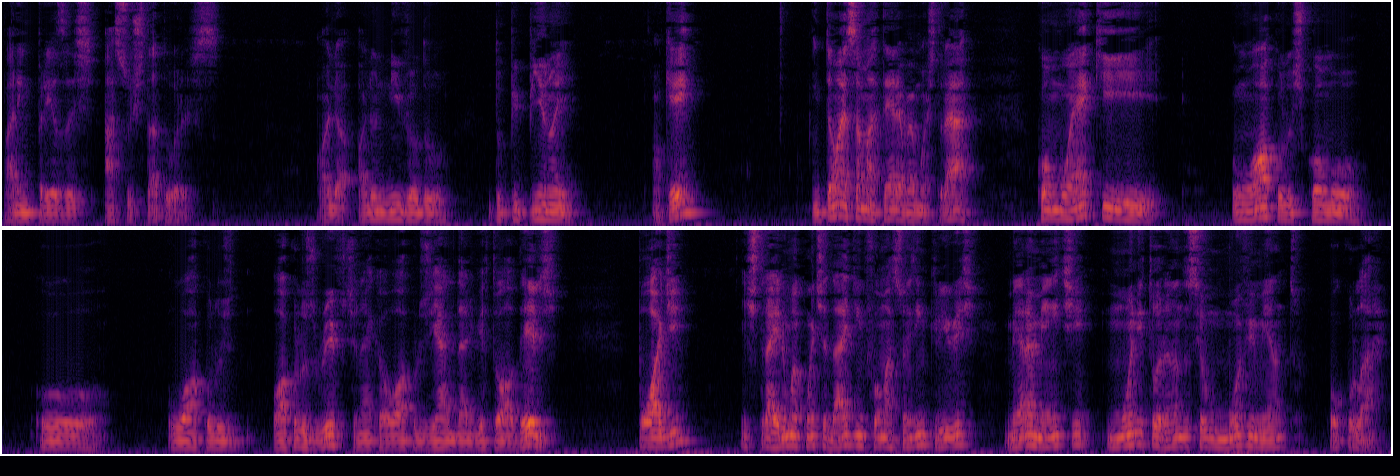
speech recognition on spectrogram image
para empresas assustadoras. Olha, olha o nível do, do pepino aí. Ok? Então essa matéria vai mostrar como é que um óculos como o, o óculos, óculos Rift, né, que é o óculos de realidade virtual deles, pode extrair uma quantidade de informações incríveis meramente monitorando seu movimento ocular.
